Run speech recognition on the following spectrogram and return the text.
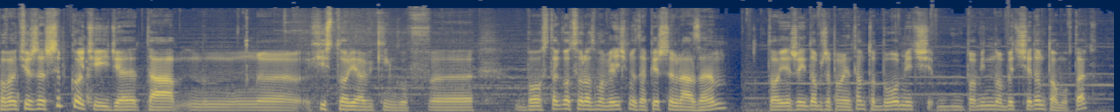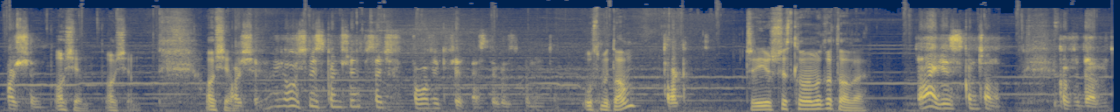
Powiem Ci, że szybko Ci idzie ta mm, e, historia wikingów. E, bo z tego co rozmawialiśmy za pierwszym razem, to jeżeli dobrze pamiętam, to było mieć, powinno być 7 tomów, tak? 8. 8, 8. 8. 8. No i 8 skończyłem pisać w połowie kwietnia, z tego co pamiętam. 8 tom? Tak. Czyli już wszystko mamy gotowe. Tak, jest skończone. Tylko wydawać.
